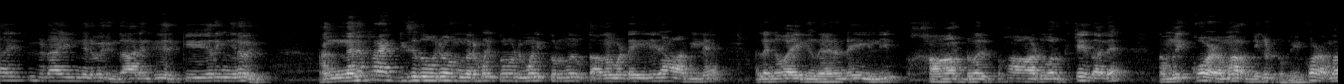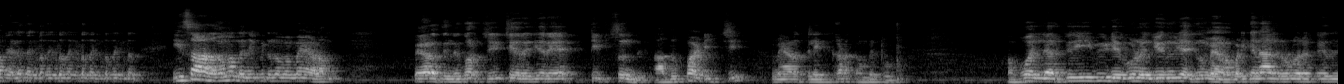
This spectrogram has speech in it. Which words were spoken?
സ്പീഡായി സ്പീഡായി ഇങ്ങനെ വരും. കാലം കയറി കയറി ഇങ്ങനെ വരും. അങ്ങനെ പ്രാക്ടീസ് ചെയ്ത് ഒരു ഒന്നര മണിക്കൂർ ഒരു മണിക്കൂർ നിർത്താതെ നമ്മൾ ഡെയിലി രാവിലെ അല്ലെങ്കിൽ വൈകുന്നേരം daily hard work hard work ചെയ്താലേ നമ്മൾ ഈ കുഴം അറിഞ്ഞ് കിട്ടുള്ളൂ ഈ കുഴം അറിഞ്ഞാൽ തെങ്ങട് തെങ്ങട് തെങ്ങട് തെങ്ങട് തെങ്ങട് ഈ സാധനം വന്നു പിന്നെ നമ്മൾ മേളം മേളത്തിന്റെ കുറച്ച് ചെറിയ ചെറിയ ടിപ്സ് ഉണ്ട്. അത് പഠിച്ച് മേളത്തിലേക്ക് കടക്കാൻ പറ്റുള്ളൂ. അപ്പോൾ എല്ലാവർക്കും ഈ വീഡിയോ ഗുണം ചെയ്യുന്നു വിചാരിക്കുന്നു. മേളം പഠിക്കാൻ ആഗ്രഹമുള്ളവരൊക്കെ ഇത്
